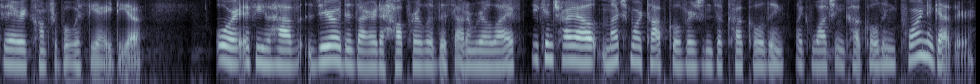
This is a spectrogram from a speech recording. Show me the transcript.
very comfortable with the idea. Or if you have zero desire to help her live this out in real life, you can try out much more topical versions of cuckolding, like watching cuckolding porn together,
